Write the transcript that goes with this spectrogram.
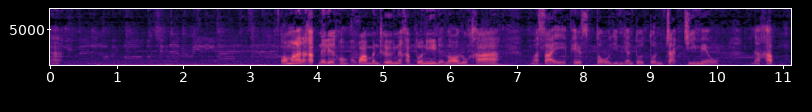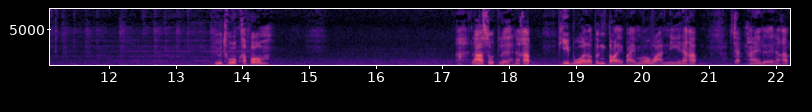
นะ ต่อมานะครับในเรื่องของความบันเทิงนะครับ ตัวนี้เดี๋ยวรอลูกค้ามาใส่เพสโตยืนยันตัวตนจาก Gmail นะครับ YouTube ครับผมล่าสุดเลยนะครับ พี่บัวเราเพิ่งต่อยไปเมื่อวานนี้นะครับ จัดให้เลยนะครับ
